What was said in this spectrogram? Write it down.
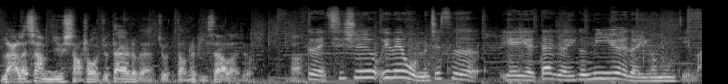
来了，下面你就享受，就待着呗，就等着比赛了，就啊，对，其实因为我们这次也也带着一个蜜月的一个目的嘛，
